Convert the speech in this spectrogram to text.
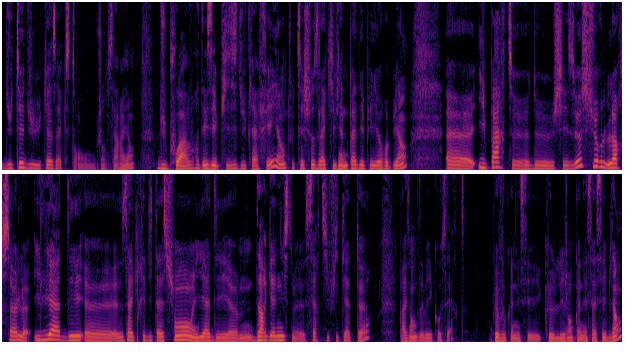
du thé du Kazakhstan ou j'en sais rien, du poivre, des épices, du café, hein, toutes ces choses-là qui viennent pas des pays européens, euh, ils partent de chez eux sur leur sol. Il y a des euh, accréditations, il y a des, euh, organismes certificateurs. Par exemple, vous avez EcoCert que vous connaissez, que les gens connaissent assez bien,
